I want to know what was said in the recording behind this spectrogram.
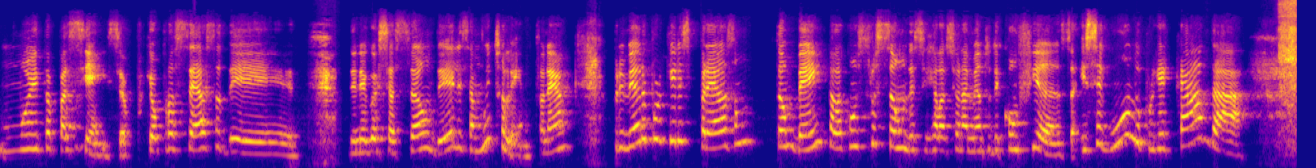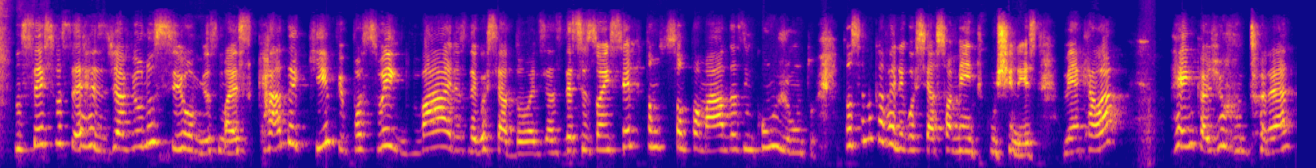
muita paciência, porque o processo de, de negociação deles é muito lento, né? Primeiro, porque eles prezam também pela construção desse relacionamento de confiança. E segundo, porque cada, não sei se você já viu nos filmes, mas cada equipe possui vários negociadores, as decisões sempre tão, são tomadas em conjunto. Então você nunca vai negociar somente com o chinês, vem aquela renca junto, né,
